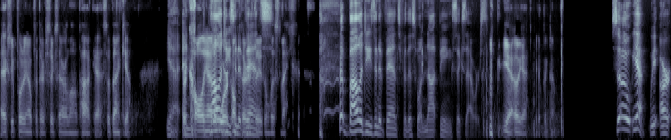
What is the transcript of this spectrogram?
actually putting up with our six-hour-long podcast. So thank you Yeah, for and calling out of work apologies on in Thursdays advance. and listening. apologies in advance for this one not being six hours. yeah. Oh yeah. Yeah. Big time. So yeah, we our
